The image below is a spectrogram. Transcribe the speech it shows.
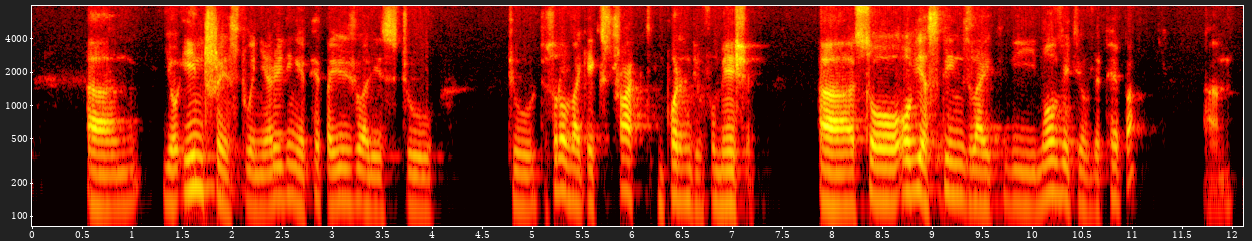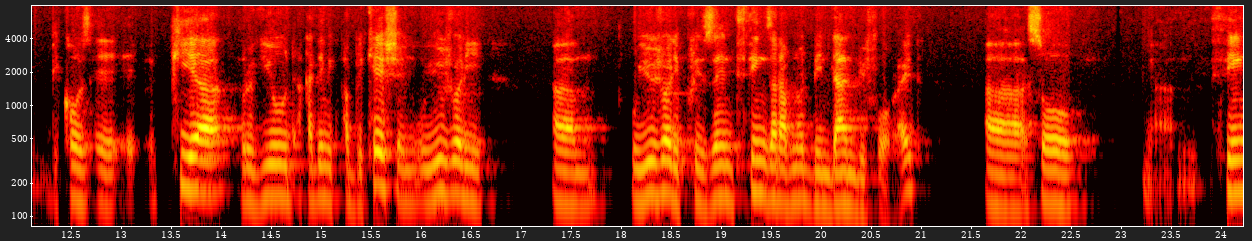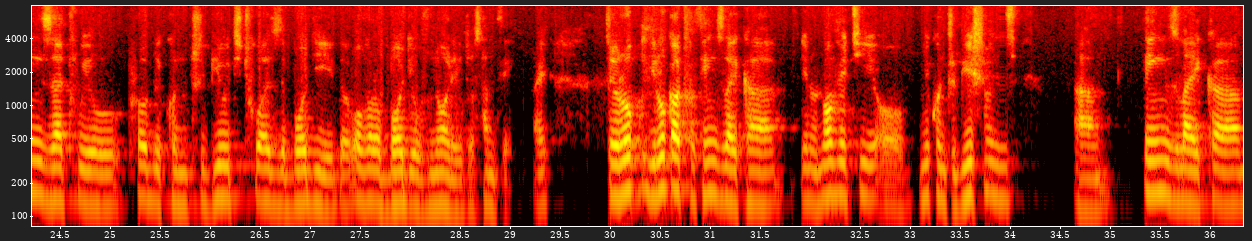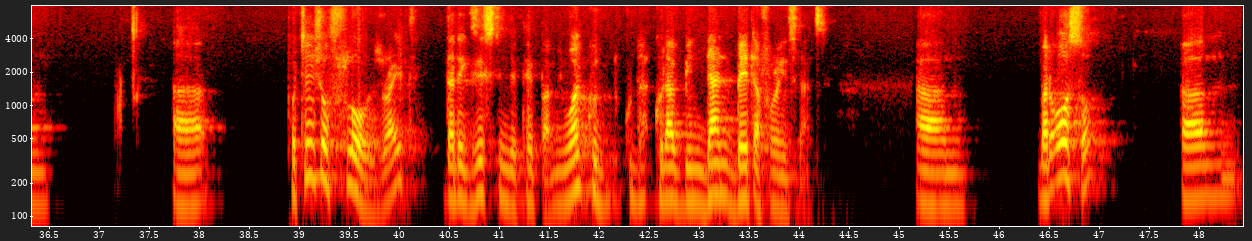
Um, your interest when you're reading a paper usually is to to, to sort of like extract important information. Uh, so obvious things like the novelty of the paper, um, because a, a peer-reviewed academic publication, we usually um, we usually present things that have not been done before, right? Uh, so um, things that will probably contribute towards the body, the overall body of knowledge or something, right? So you look, you look out for things like, uh, you know, novelty or new contributions, um, things like um, uh, potential flaws, right? That exist in the paper. I mean, what could, could, could have been done better, for instance? Um, but also, um,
